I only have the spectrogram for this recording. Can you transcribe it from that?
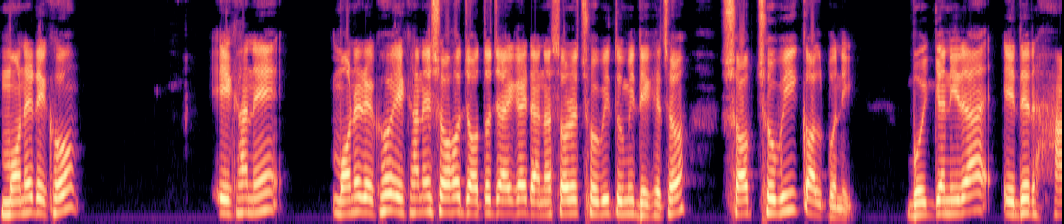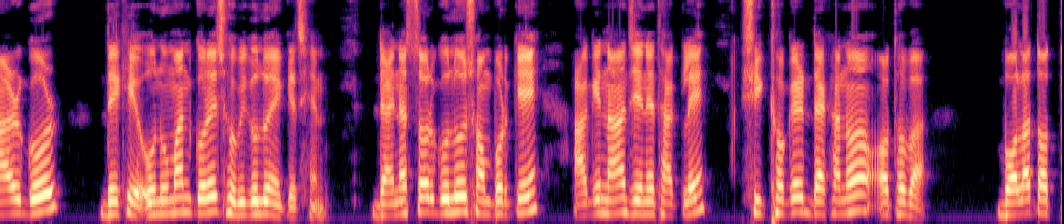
মনে রেখো, এখানে, মনে রেখো, এখানে সহ যত জায়গায় ডাইনোসরের ছবি তুমি দেখেছ, সব ছবি কাল্পনিক। বৈজ্ঞানীরা এদের হাড়গোড় দেখে অনুমান করে ছবিগুলো এঁকেছেন। ডাইনোসরগুলো সম্পর্কে আগে না জেনে থাকলে শিক্ষকের দেখানো অথবা বলা তথ্য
